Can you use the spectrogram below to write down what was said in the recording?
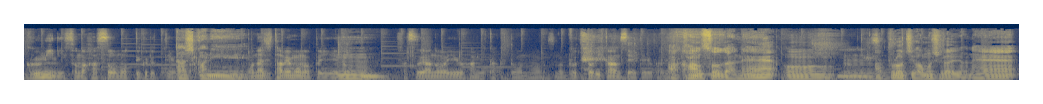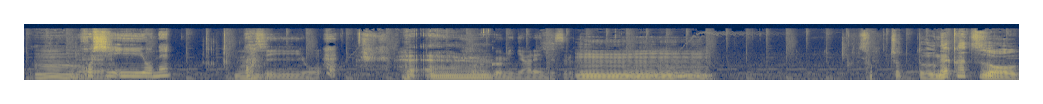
グミにその発想を持ってくるっていう確かに。同じ食べ物といえどうん。さすがの夕飯味覚糖のそのぶっ飛び感性というかね。あ感想だね。うん。うん。アプローチが面白いよね。うん。ね星いいよね。うん。だ私をへえ。このグミにアレンジするとう。んうんうんうんちょっと梅かつお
